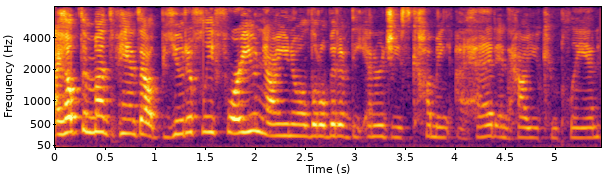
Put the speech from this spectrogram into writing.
I hope the month pans out beautifully for you. Now you know a little bit of the energies coming ahead and how you can plan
